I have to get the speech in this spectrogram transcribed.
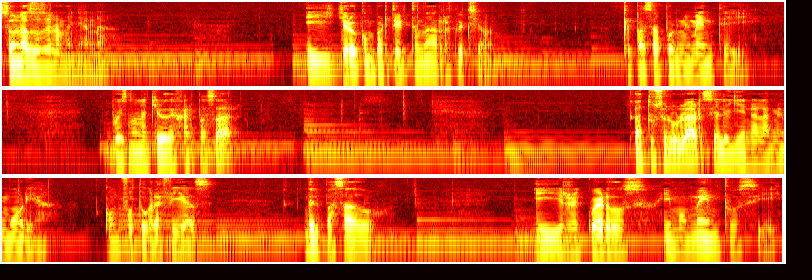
Son las 2 de la mañana y quiero compartirte una reflexión que pasa por mi mente y pues no la quiero dejar pasar. A tu celular se le llena la memoria con fotografías del pasado y recuerdos y momentos y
